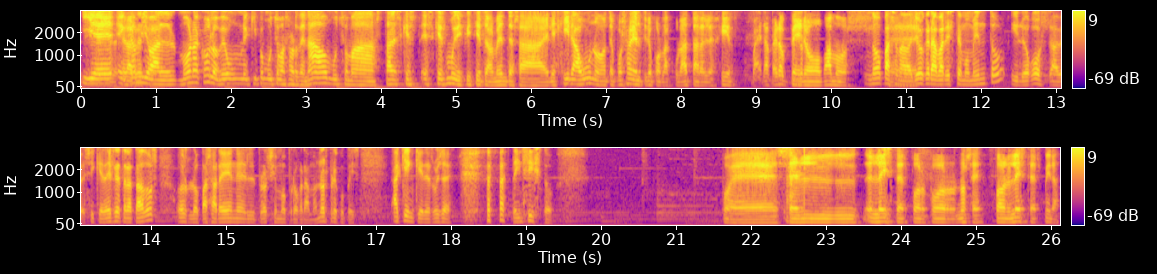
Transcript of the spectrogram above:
y eh, en cambio al Mónaco lo veo un equipo mucho más ordenado, mucho más tal. Es que es, que es muy difícil realmente. O sea, elegir a uno, te puede salir el tiro por la culata al elegir. Bueno, pero, pero vamos. No pasa nada. Eh, Yo grabaré este momento y luego, si quedáis retratados, os lo pasaré en el próximo programa. No os preocupéis. ¿A quién quieres, Roger? te insisto. Pues el, el Leicester, por, por, no sé, por el Leicester, mira.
